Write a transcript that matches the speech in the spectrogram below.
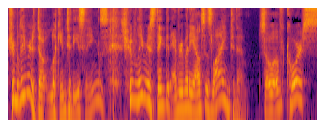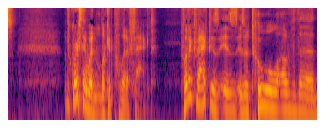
true believers don't look into these things. True believers think that everybody else is lying to them. So of course, of course, they wouldn't look at PolitiFact. PolitiFact is is is a tool of the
